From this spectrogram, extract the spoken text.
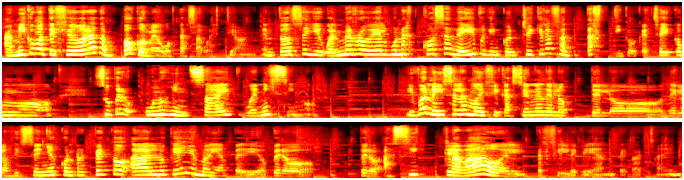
a mí como tejedora tampoco me gusta esa cuestión. Entonces yo igual me robé algunas cosas de ahí porque encontré que era fantástico, ¿cachai? Como súper unos insights buenísimos. Y bueno, hice las modificaciones de los, de, de los diseños con respecto a lo que ellos me habían pedido, pero, pero así clavado el perfil de cliente, ¿cachai?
